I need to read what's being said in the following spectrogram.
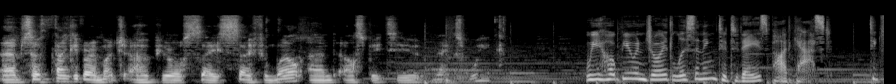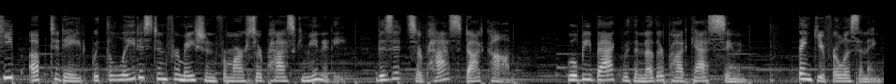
Um, so thank you very much. I hope you all stay safe and well, and I'll speak to you next week. We hope you enjoyed listening to today's podcast. To keep up to date with the latest information from our Surpass community, visit surpass.com. We'll be back with another podcast soon. Thank you for listening.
